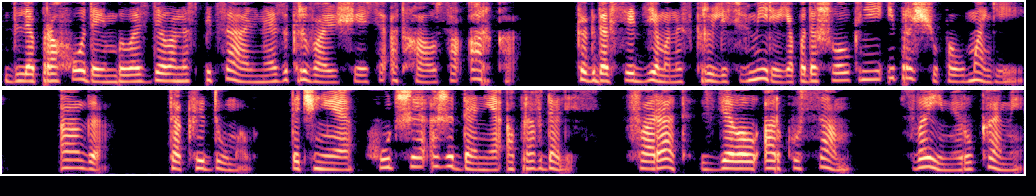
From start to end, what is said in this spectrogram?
Для прохода им была сделана специальная закрывающаяся от хаоса арка. Когда все демоны скрылись в мире, я подошел к ней и прощупал магией. Ага, так и думал. Точнее, худшие ожидания оправдались. Фарад сделал арку сам, своими руками.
